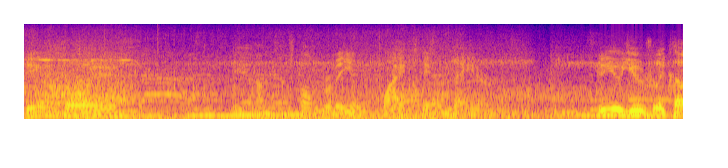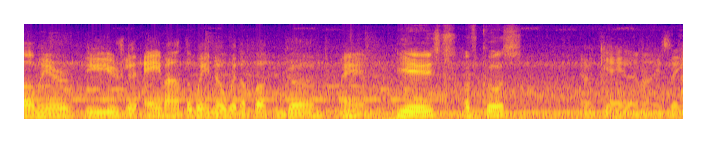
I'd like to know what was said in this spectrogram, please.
Do you enjoy spot reveal whitetail deer? Do you usually come here? Do you usually aim out the window with a fucking gun, man? Yes, of course. Okay, then I see.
